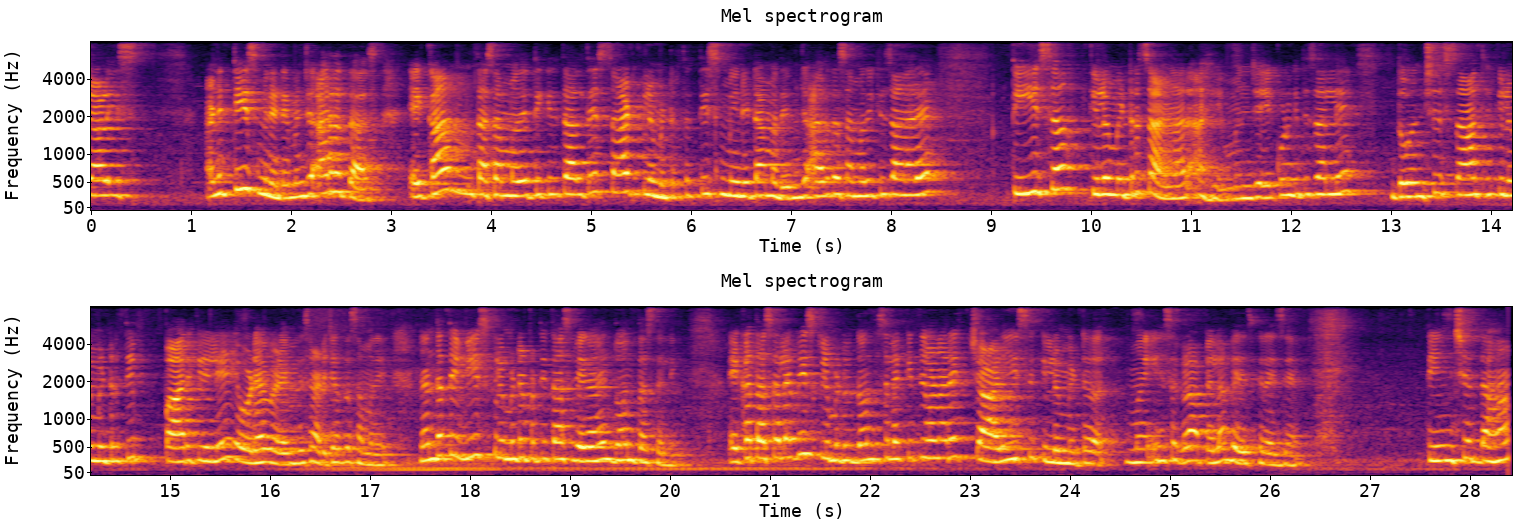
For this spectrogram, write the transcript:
चाळीस. आणि तीस मिनिटे म्हणजे अर्धा तास. एका तासामध्ये ती किती चालते? साठ किलोमीटर. तर तीस मिनिटामध्ये म्हणजे अर्धा तासामध्ये किती चालणार आहे? तीस किलोमीटर चालणार आहे. म्हणजे एकूण किती चालले? दोनशे सात किलोमीटर ती पार केलेली आहे एवढ्या म्हणजे साडेचार तासामध्ये. नंतर ते वीस किलोमीटर प्रति तास वेगाने दोन तास झाले. एका तासाला वीस किलोमीटर दोन तासाला किती होणार आहे? चाळीस किलोमीटर. मग हे सगळं आपल्याला बेरीज करायचं आहे तीनशे दहा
